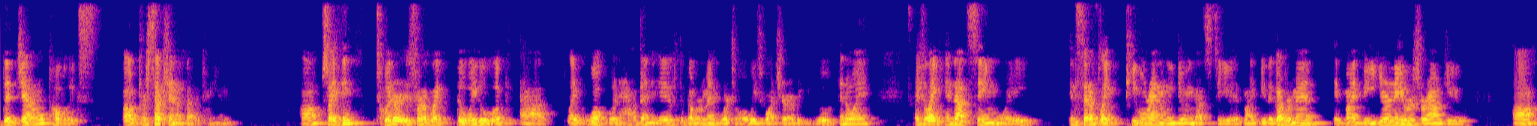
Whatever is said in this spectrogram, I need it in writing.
the general public's uh, perception of that opinion. Um, so I think Twitter is sort of like the way to look at like what would happen if a government were to always watch your every move in a way. I feel like in that same way, instead of like people randomly doing that to you, it might be the government, it might be your neighbors around you. Uh,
